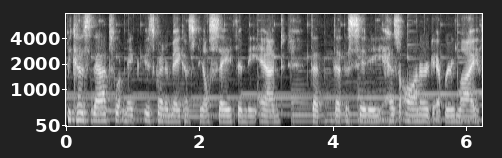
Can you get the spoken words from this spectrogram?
because that's what make is going to make us feel safe in the end that that the city has honored every life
